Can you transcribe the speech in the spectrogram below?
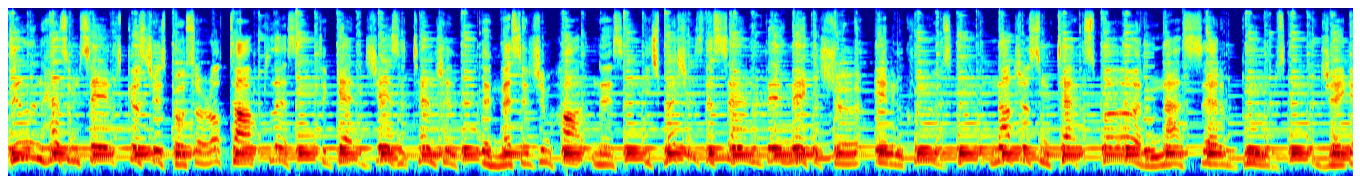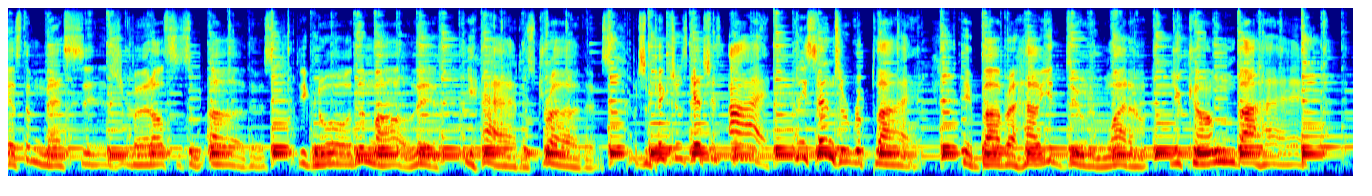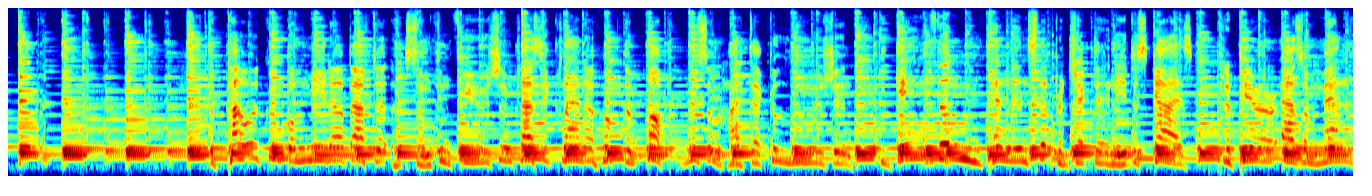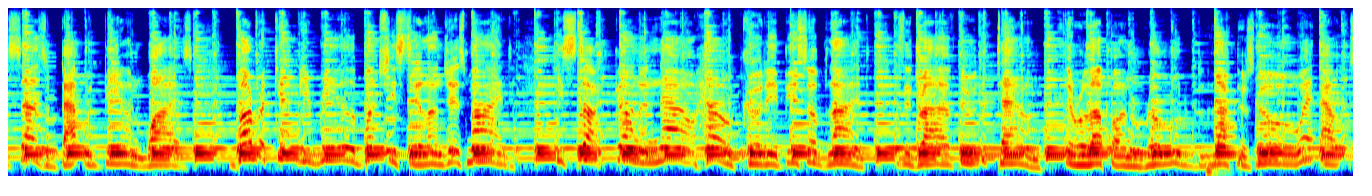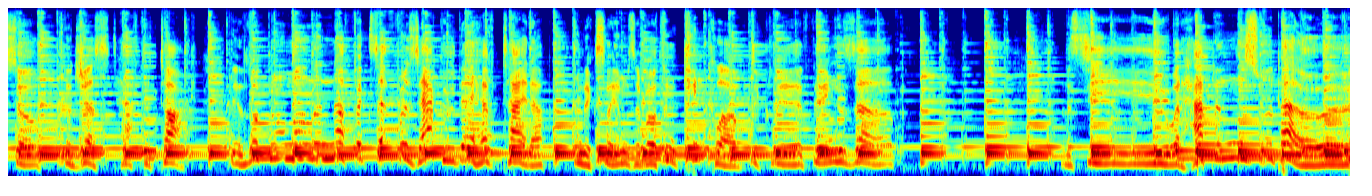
Dylan has him saved, cause Jay's posts are all topless. To get Jay's attention, they message him hotness. Each message they send, they make sure it includes not just some text, but a nice set of boobs. Jay gets the message, but also some others. Ignore them all if he had his druthers. But some pictures catch his eye, and he sends a reply. Hey Barbara, how you doing? Why don't you come by? The power group will meet up after some confusion. Classy Clander hooked them up with some high-tech illusion. He gave them pendants that project any disguise. Could appear as a man the size a bat would be her now. How could he be so blind? As they drive through the town, they roll up on a roadblock. There's no way out, so they'll just have to talk. They look normal enough, except for Zach, who they have tied up, and exclaims they're both in kink club to clear things up. Let's see what happens with the power.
